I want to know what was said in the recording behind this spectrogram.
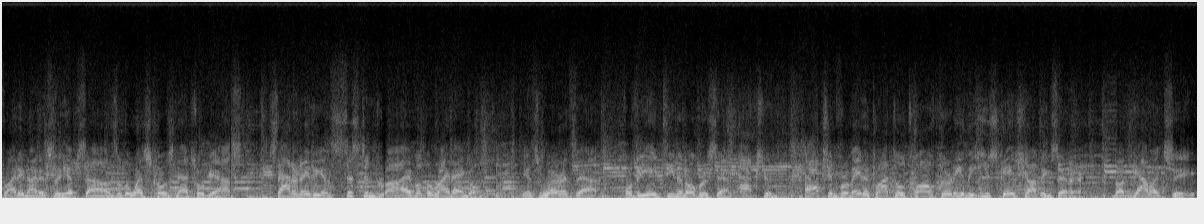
Friday night, it's the hip sounds of the West Coast Natural Gas. Saturday, the insistent drive of the right angle. It's where it's at for the 18 and over set. Action. Action from 8 o'clock till 12.30 in the Eastgate Shopping Center. The Galaxy.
